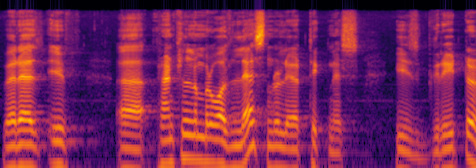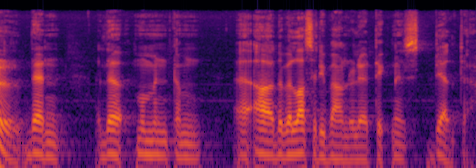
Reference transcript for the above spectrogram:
Whereas, if uh, Prandtl number was less, boundary layer thickness is greater than the momentum uh, uh, the velocity boundary layer thickness delta.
